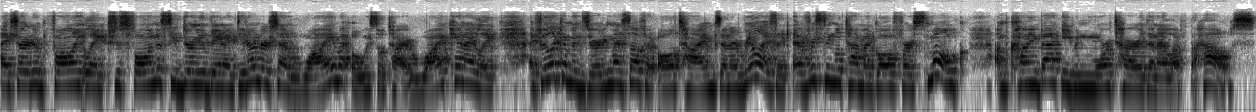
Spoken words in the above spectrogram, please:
I started falling, like just falling asleep during the day. And I didn't understand why am I always so tired? Why can't I, like, I feel like I'm exerting myself at all times. And I realized, like, every single time I go out for a smoke, I'm coming back even more tired than I left the house.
